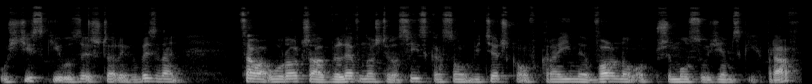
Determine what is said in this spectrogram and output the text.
uściski, łzy szczerych wyznań, cała urocza wylewność rosyjska są wycieczką w krainę wolną od przymusu ziemskich praw,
